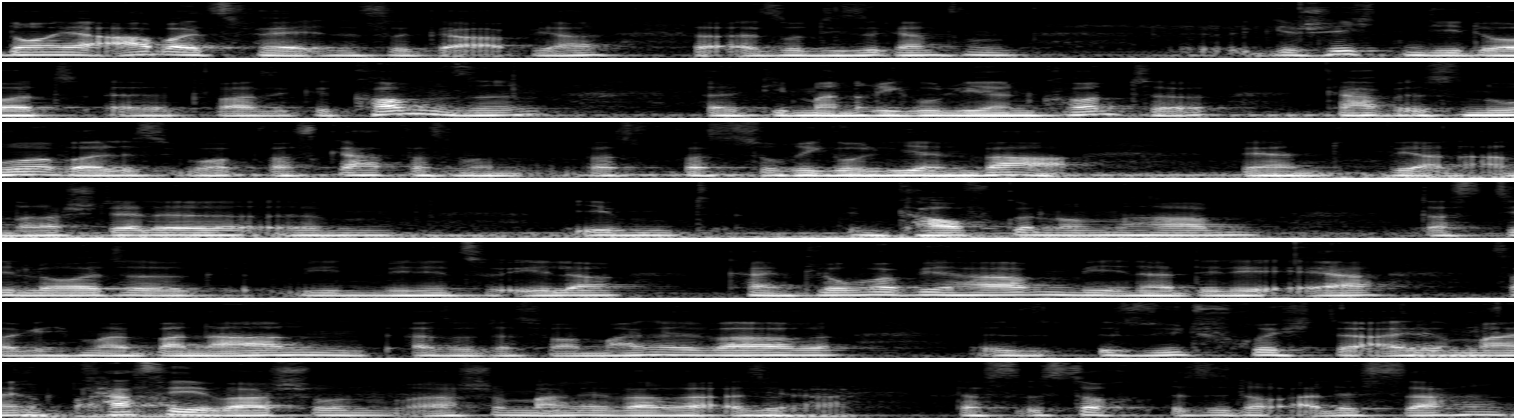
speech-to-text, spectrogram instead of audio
neue Arbeitsverhältnisse gab. Ja? Also diese ganzen äh, Geschichten, die dort äh, quasi gekommen sind, äh, die man regulieren konnte, gab es nur, weil es überhaupt was gab, was, man, was, was zu regulieren war. Während wir an anderer Stelle ähm, eben in Kauf genommen haben, dass die Leute wie in Venezuela kein Klopapier haben, wie in der DDR, sage ich mal, Bananen, also das war Mangelware, äh, Südfrüchte allgemein, Bananen. Kaffee war schon, war schon Mangelware. Also Ja. das ist doch, sind doch alles Sachen.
